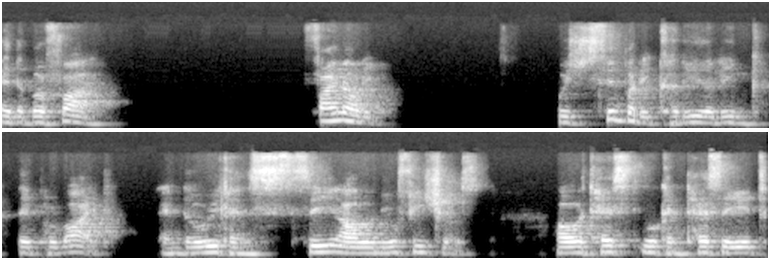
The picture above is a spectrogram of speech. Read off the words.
it, and verify. Finally, we simply click the link they provide and we can see our new features. Our test, we can test it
